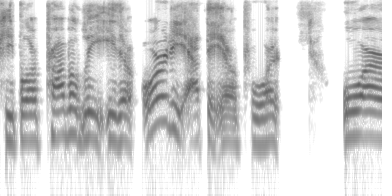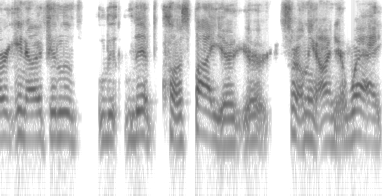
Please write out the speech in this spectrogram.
people are probably either already at the airport or you know if you live, live close by you're you're certainly on your way.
